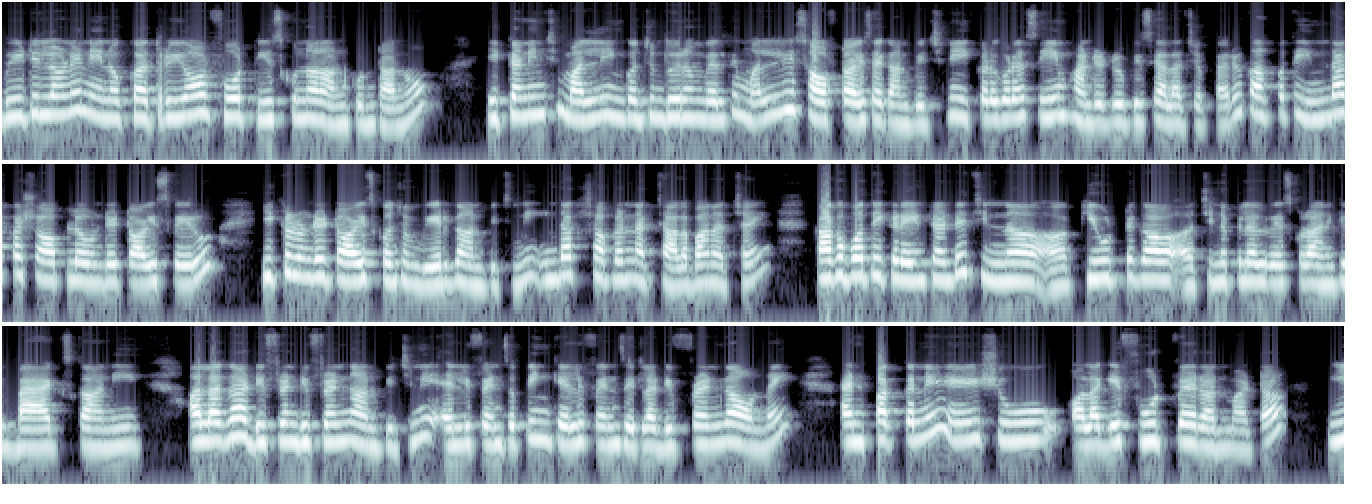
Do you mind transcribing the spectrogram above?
వీటిలోనే నేను ఒక త్రీ ఆర్ ఫోర్ తీసుకున్నాను అనుకుంటాను. ఇక్కడ నుంచి మళ్ళీ ఇంకొంచెం దూరం వెళ్తే మళ్ళీ సాఫ్ట్ టాయ్స్ కనిపించినాయి. ఇక్కడ కూడా సేమ్ హండ్రెడ్ రూపీస్ అలా చెప్పారు. కాకపోతే ఇందాక షాప్లో ఉండే టాయ్స్ వేరు. ఇక్కడ ఉండే టాయ్స్ కొంచెం వేరుగా అనిపించింది. ఇందాక షాప్లో నాకు చాలా బాగా నచ్చాయి. కాకపోతే ఇక్కడ ఏంటంటే చిన్న క్యూట్గా చిన్న పిల్లలు వేసుకోవడానికి బ్యాగ్స్ కానీ అలాగా డిఫరెంట్ డిఫరెంట్గా అనిపించినాయి ఎలిఫెంట్స్ పింక్ ఎలిఫెంట్స్ ఇట్లా డిఫరెంట్గా ఉన్నాయి. అండ్ పక్కనే షూ అలాగే ఫుట్ వేర్ అనమాట ఈ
